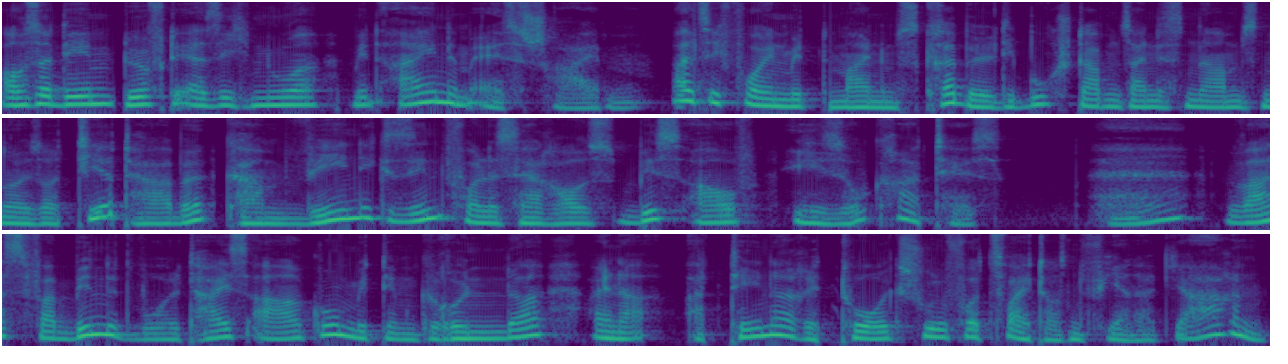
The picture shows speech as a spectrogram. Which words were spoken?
Außerdem dürfte er sich nur mit einem S schreiben. Als ich vorhin mit meinem Scrabble die Buchstaben seines Namens neu sortiert habe, kam wenig Sinnvolles heraus, bis auf Isokrates. Hä? Was verbindet wohl Thais Arco mit dem Gründer einer Athener Rhetorikschule vor 2400 Jahren?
